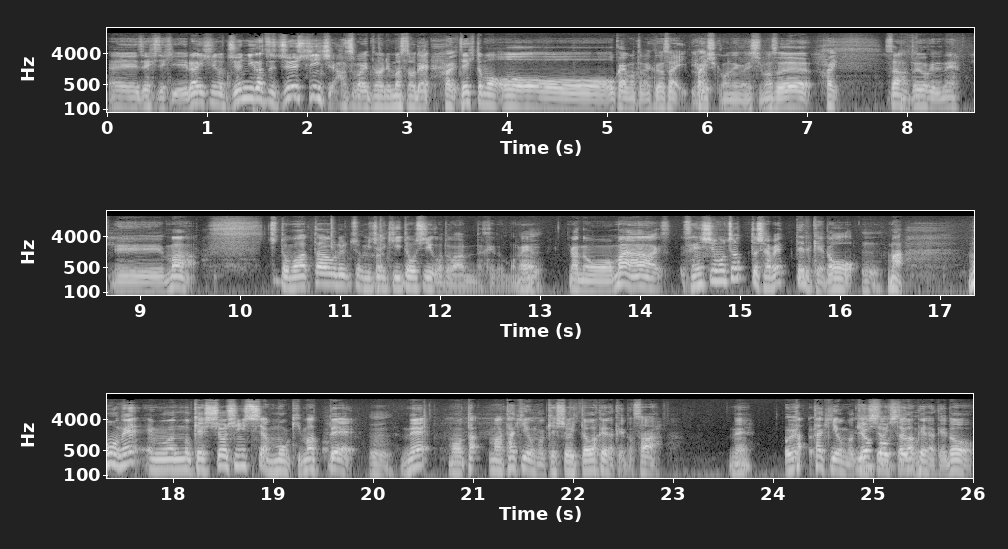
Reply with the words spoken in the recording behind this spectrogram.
えーぜひぜひ、来週の12月17日発売となりますので、はいぜひともおお買い求めください。よろしくお願いします。はい。さあ、というわけでね、えー、まあ、ちょっとまた俺、ちょっと道に聞いてほしいことがあるんだけどもね、あの、まあ、先週もちょっと喋ってるけど、まあ、もうね、M1 の決勝進出者ももう決まって、ね、もうた、まあ、タキオンが決勝行ったわけだけどさ、ね、えたタキオンが決勝行ったわけだけど、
